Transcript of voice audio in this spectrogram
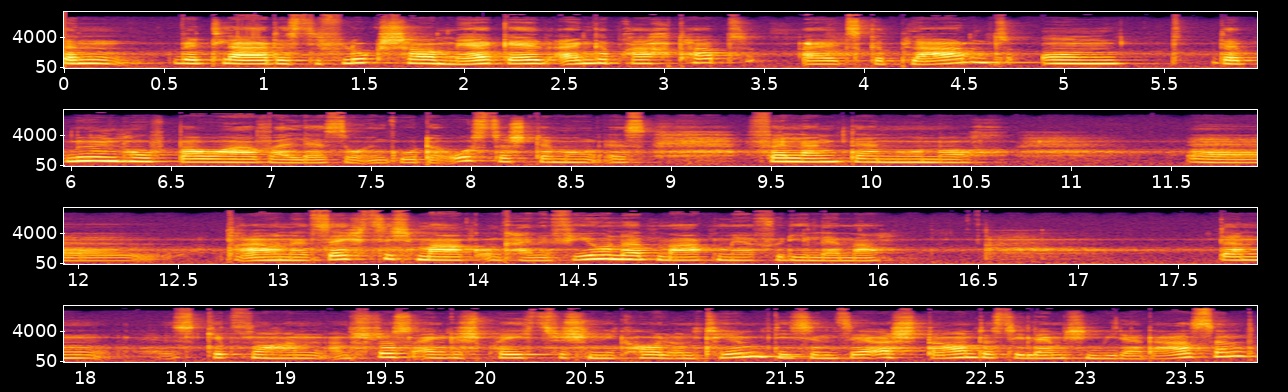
Dann wird klar, dass die Flugschau mehr Geld eingebracht hat als geplant und der Mühlenhofbauer, weil er so in guter Osterstimmung ist, verlangt dann nur noch äh, 360 Mark und keine 400 Mark mehr für die Lämmer. Dann gibt es noch ein, am Schluss ein Gespräch zwischen Nicole und Tim. Die sind sehr erstaunt, dass die Lämmchen wieder da sind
